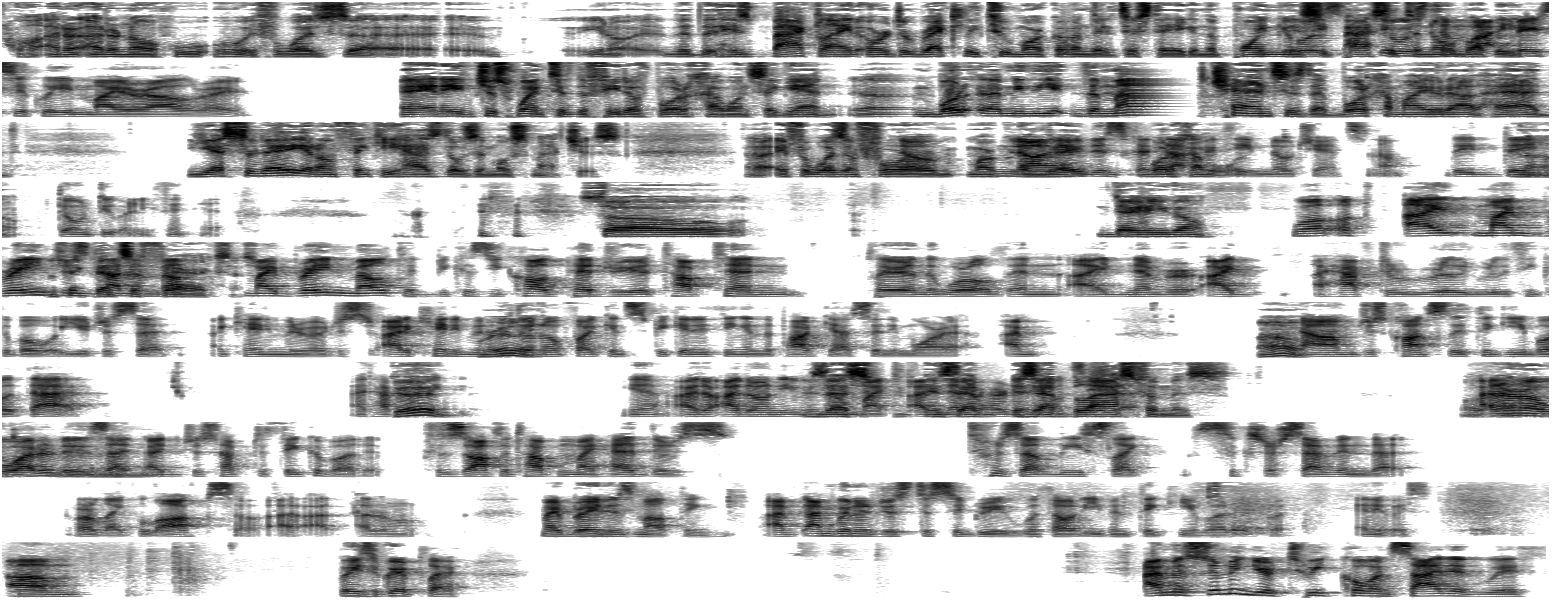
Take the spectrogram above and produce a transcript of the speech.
well, I don't, I don't know who, who if it was, uh, you know, the, the, his backline or directly to Marc-André ter Stegen. The point is was, he passed it, it to nobody. To basically Mayoral, right? And it just went to the feet of Borja once again. Uh, I mean, the, the amount of chances that Borja Mayoral had yesterday, I don't think he has those in most matches. Uh, if it wasn't for no, Mark not Andre, in this team, no chance. No, they they no. don't do anything yet. so there you go. Well, okay, I my brain I just kind of mel- my brain melted because you called Pedri a top ten player in the world, and I never I I have to really really think about what you just said. I can't even register. I can't even. Really? I don't know if I can speak anything in the podcast anymore. I'm Oh. Now I'm just constantly thinking about that. I'd have Good. to think. Yeah, I don't. I don't even is know. That, my, I've never that, heard. Is that blasphemous? That. Well, I don't know what it is. I, I just have to think about it because off the top of my head, there's there's at least like six or seven that are like locks. So I, I, I don't. My brain is melting. I'm I'm gonna just disagree without even thinking about it. But anyways, um, but he's a great player. I'm assuming your tweet coincided with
